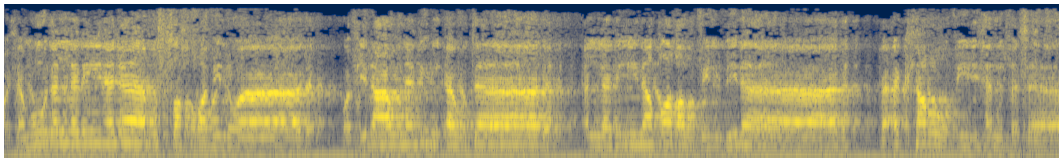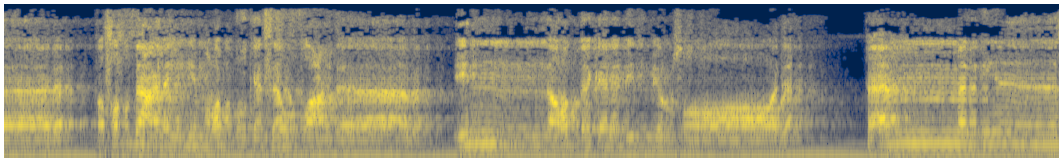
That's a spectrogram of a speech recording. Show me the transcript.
وثمود الذين جابوا الصخر بالواد وفرعون ذي الأوتاد الذين طغوا في البلاد فأكثروا فيها الفساد فصب عليهم ربك سوط عذاب. إن ربك لبالمرصاد فأما الإنسان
